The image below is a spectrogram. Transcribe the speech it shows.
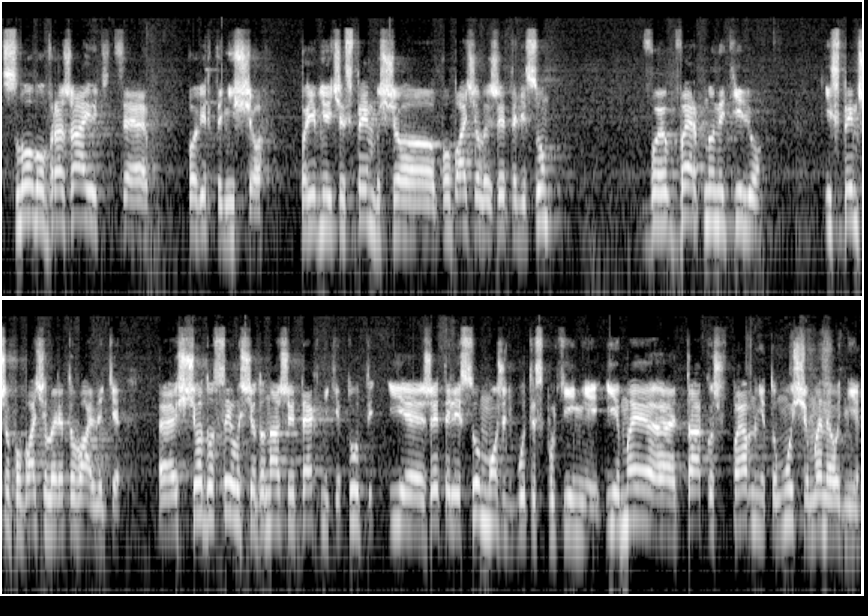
Слово вражають це, повірте, ніщо. Порівнюючи з тим, що побачили жителі Сум в вербну неділю, і з тим, що побачили рятувальники. Е, Щодо сил, щодо нашої техніки, тут і жителі Сум можуть бути спокійні, і ми е, також впевнені, тому що ми не одні.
